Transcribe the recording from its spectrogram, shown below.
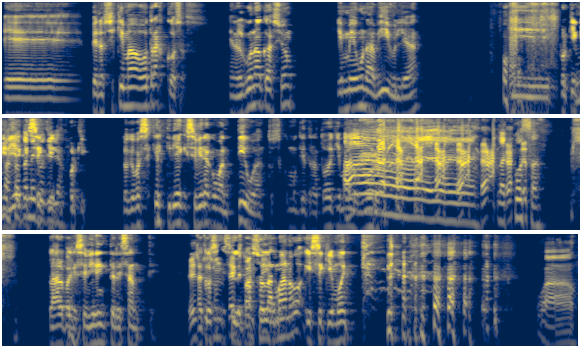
Eh, pero sí quemaba otras cosas. En alguna ocasión quemé una Biblia y porque quería que se, porque lo que pasa es que él quería que se viera como antigua, entonces como que trató de quemar ah, la cosa. Claro, para que se viera interesante. la cosa es que se le pasó la mano y se quemó entera. wow.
